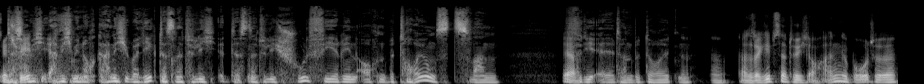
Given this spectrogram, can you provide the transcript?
In das habe ich, hab ich mir noch gar nicht überlegt, dass natürlich, dass natürlich Schulferien auch einen Betreuungszwang ja. für die Eltern bedeuten. Ja. Also da gibt's natürlich auch Angebote,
